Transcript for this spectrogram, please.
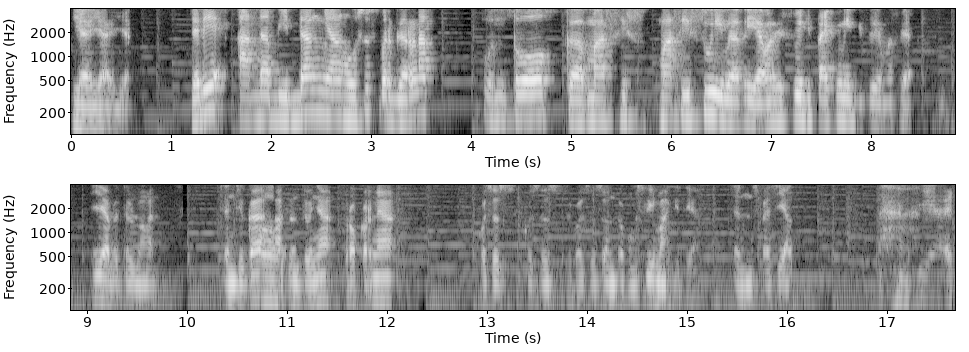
ya ya ya. Jadi ada bidang yang khusus bergerak untuk ke mahasiswa mahasiswi berarti ya mahasiswi di teknik gitu ya mas ya. Iya betul banget dan juga oh. tentunya prokernya khusus khusus khusus untuk muslimah gitu ya dan spesial. Iya.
